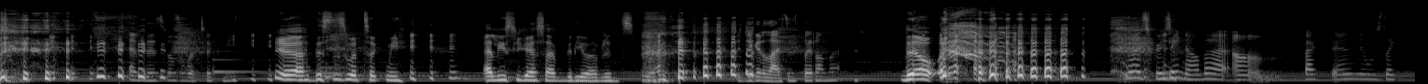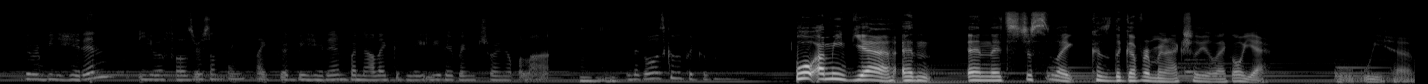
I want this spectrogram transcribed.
and this is what took me. yeah, this is what took me. At least you guys have video evidence. Yeah. Did you get a license plate on that? No. No, it's crazy now that um back then it was like there would be hidden UFOs or something. Like they'd be hidden, but now like lately they've been showing up a lot. It's like, oh, it's because of the government. well, I mean, yeah, and and it's just like because the government actually like, oh yeah, we have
